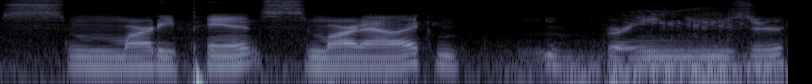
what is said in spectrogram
Smarty pants, smart Alec, brain user.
